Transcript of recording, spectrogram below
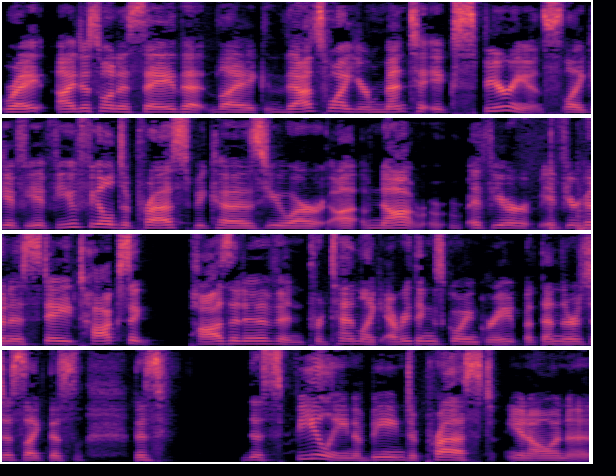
right? I just want to say that like that's why you're meant to experience. Like if if you feel depressed because you are uh, not if you're if you're going to stay toxic positive and pretend like everything's going great but then there's just like this this this feeling of being depressed you know and uh,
